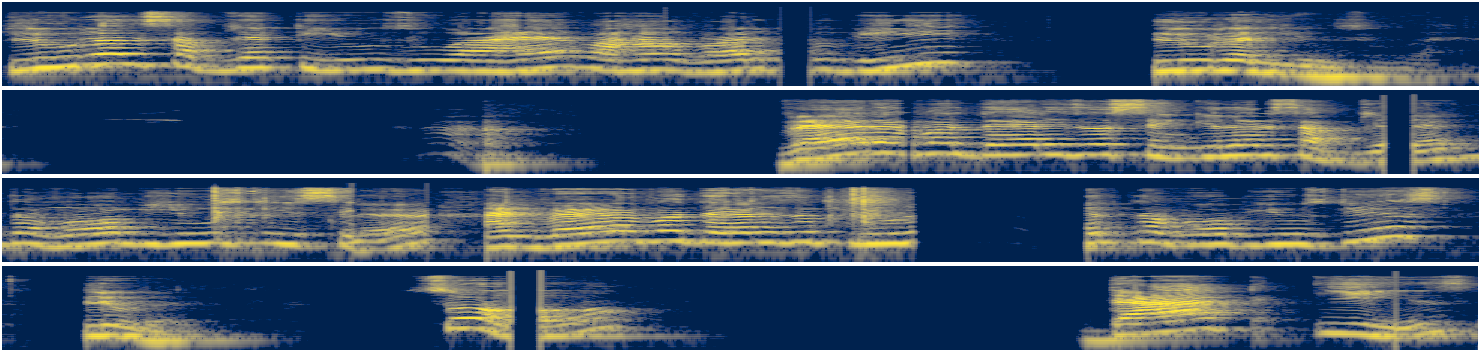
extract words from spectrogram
प्लूरल सब्जेक्ट यूज़ हुआ है, वहाँ वर्ब भी प्लूरल यूज़ हुआ है। wherever there is a singular subject the verb used is singular and wherever there is a plural subject the verb used is plural so that is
